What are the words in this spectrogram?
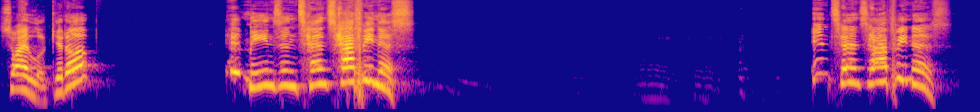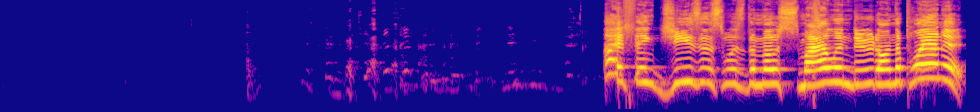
So I look it up. It means intense happiness. Intense happiness. I think Jesus was the most smiling dude on the planet.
